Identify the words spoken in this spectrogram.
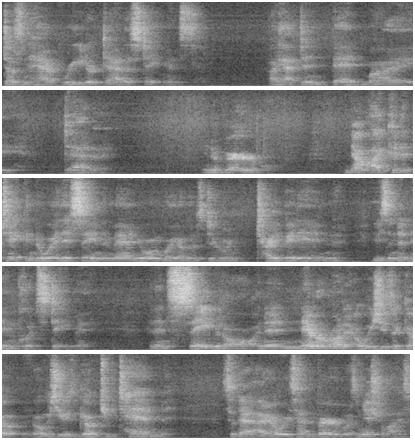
doesn't have read or data statements, I have to embed my data in a variable. Now I could have taken the way they say in the manual and the way others do and type it in using an input statement and then save it all and then never run it. Always use a go always use go to 10 so that I always have the variables initialized.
